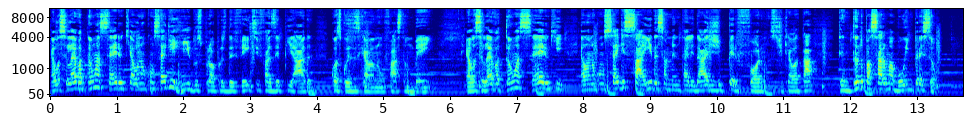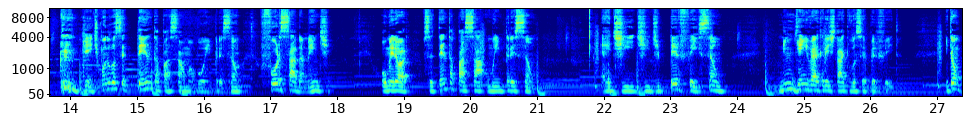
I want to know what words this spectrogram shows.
Ela se leva tão a sério que ela não consegue rir dos próprios defeitos e fazer piada com as coisas que ela não faz tão bem. Ela se leva tão a sério que ela não consegue sair dessa mentalidade de performance, de que ela tá tentando passar uma boa impressão. Gente, quando você tenta passar uma boa impressão forçadamente, ou melhor, você tenta passar uma impressão é de, de, de perfeição, ninguém vai acreditar que você é perfeito. Então,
